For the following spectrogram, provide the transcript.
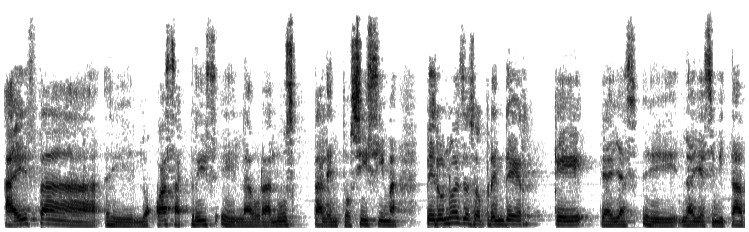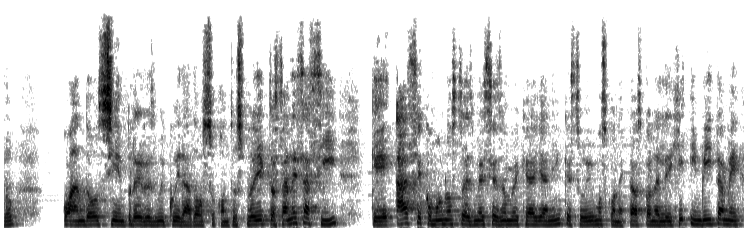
a esta locuaz actriz Laura Luz, talentosísima, pero no es de sorprender que te hayas, la hayas imitado cuando siempre eres muy cuidadoso con tus proyectos. Tan es así que hace como unos tres meses, no me queda Janine, que estuvimos conectados con él, le dije, invítame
